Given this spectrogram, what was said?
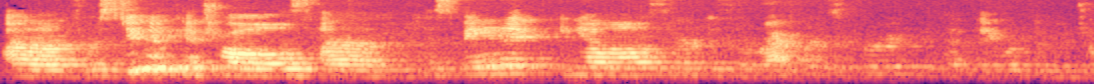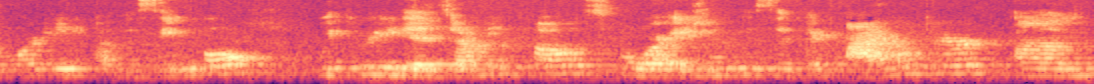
Um, for student controls, um, Hispanic ELL served as a reference group because they were the majority of the sample. We created dummy codes for Asian Pacific Islander um,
